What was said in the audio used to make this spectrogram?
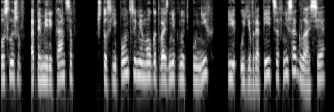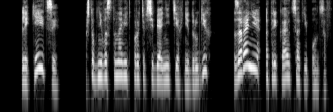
услышав от американцев, что с японцами могут возникнуть у них и у европейцев несогласия, ликейцы, чтобы не восстановить против себя ни тех, ни других, заранее отрекаются от японцев.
